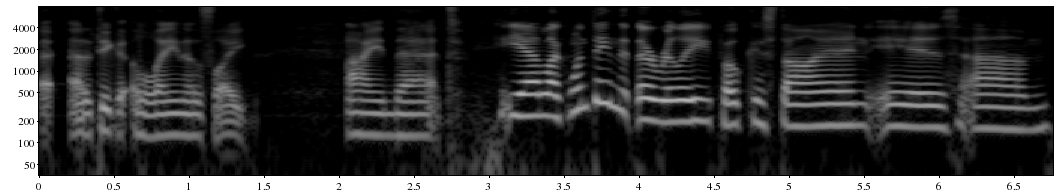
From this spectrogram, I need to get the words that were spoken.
I, I think Elena's like eyeing that. Yeah, like one thing that they're really focused on is um,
